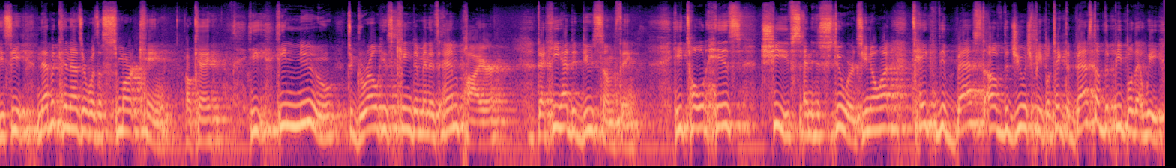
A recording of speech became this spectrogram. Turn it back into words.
You see, Nebuchadnezzar was a smart king, okay? He, he knew to grow his kingdom and his empire that he had to do something. He told his chiefs and his stewards, you know what? Take the best of the Jewish people, take the best of the people that we,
